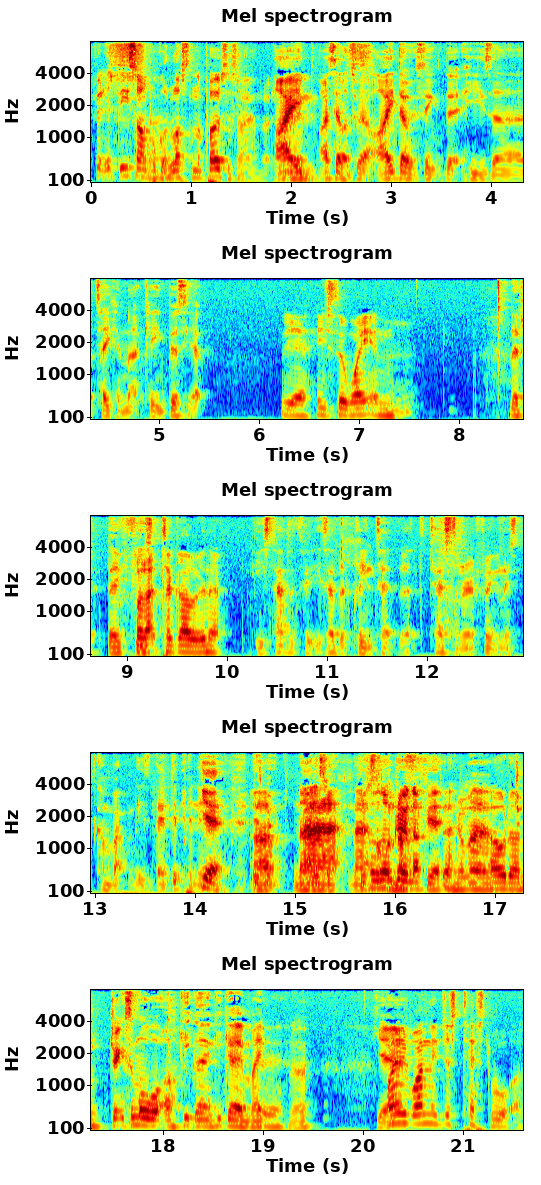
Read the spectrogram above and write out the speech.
I think this B sample got lost in the post or something. like, I, mean, I said on Twitter, I don't think that he's uh, taken that clean piss yet. Yeah, he's still waiting Mm. They've, they've for he's, that to go, innit? He's had the he's had the clean te- the test and everything, and it's come back. He's, they're dipping it. Yeah. It's been- nah, this, nah, nah, this it's one's not not good enough. enough yet. You Hold on. Drink some more water. Keep going, keep going, mate. Yeah. No? Yeah. Why, why don't you just test water?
